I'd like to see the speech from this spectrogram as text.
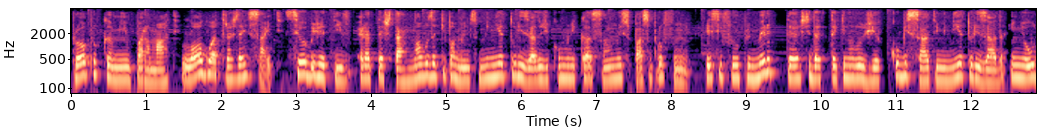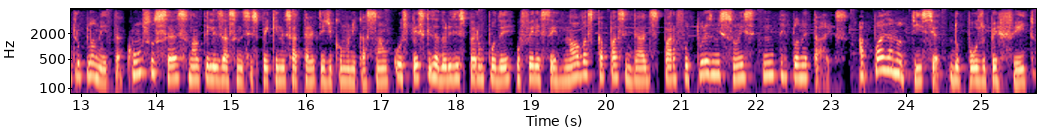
próprio caminho para Marte, logo atrás da InSight. Seu objetivo era testar novos equipamentos miniaturizados de comunicação no espaço profundo. Esse foi o primeiro teste da tecnologia CubeSat miniaturizada em outro planeta. Com sucesso na utilização desses pequenos satélites de comunicação, os pesquisadores esperam poder oferecer novas capacidades para futuras missões interplanetárias. Após a notícia do pouso perfeito,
